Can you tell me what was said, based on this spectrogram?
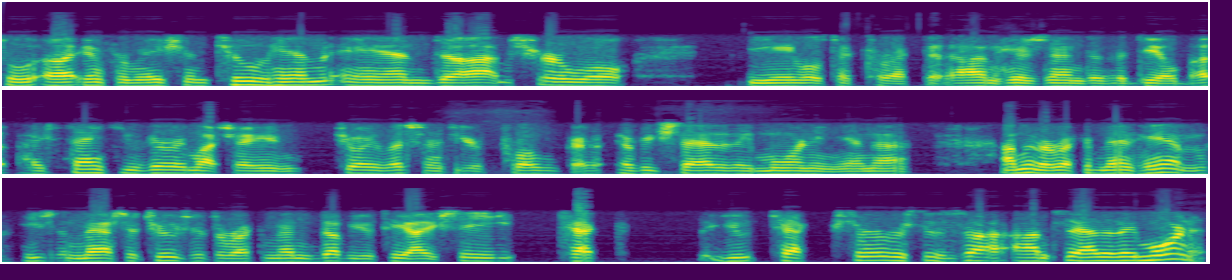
so, uh, information to him, and uh, I'm sure we'll be able to correct it on his end of the deal. But I thank you very much. I enjoy listening to your program every Saturday morning, and uh, I'm going to recommend him. He's in Massachusetts to recommend WTIC Tech U Tech Services uh, on Saturday morning.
